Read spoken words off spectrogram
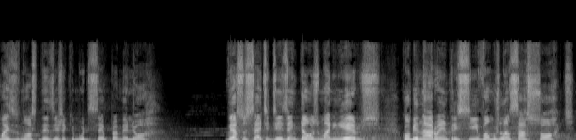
Mas o nosso desejo é que mude sempre para melhor. Verso 7 diz: Então os marinheiros combinaram entre si: vamos lançar sorte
